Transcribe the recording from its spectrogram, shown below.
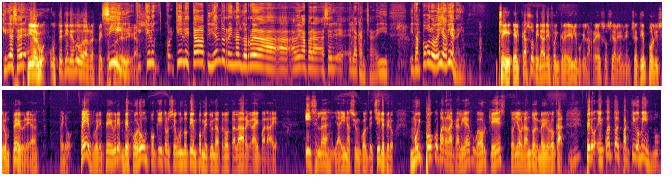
quería saber ¿Tiene algún- ¿Usted tiene duda al respecto sobre Sí, Vegas? ¿qué, qué lo- qué le estaba pidiendo Reinaldo Rueda a, a Vega para hacer eh, en la cancha? Y, y tampoco lo veía bien ahí. Sí, el caso de Pinares fue increíble porque las redes sociales en el entretiempo lo hicieron pebre, ¿ah? Pero pebre, pebre. Mejoró un poquito el segundo tiempo, metió una pelota larga ahí para Isla y ahí nació un gol de Chile, pero muy poco para la calidad de jugador que es, estoy hablando del medio local. Pero en cuanto al partido mismo,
